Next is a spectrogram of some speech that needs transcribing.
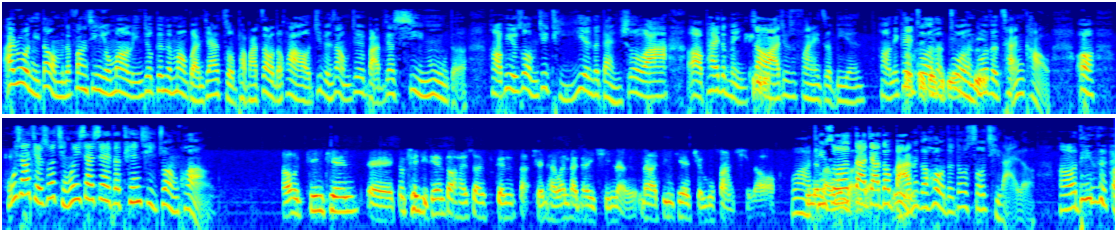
啊，如果你到我们的放心游茂林，就跟着贸管家走，啪啪照的话哦，基本上我们就会把比较细目的，好，譬如说我们去体验的感受啊，啊，拍的美照啊，就是放在这边。好，你可以做很做很多的参考哦。胡小姐说，请问一下现在的天气状况。然后今天，诶，就前几天倒还算是跟大全台湾大家一起冷，那今天全部放晴了哦。哇，听说大家都把那个厚的都收起来了。嗯、好，听着这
